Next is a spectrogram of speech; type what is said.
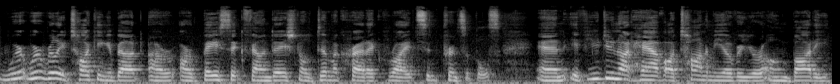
we're, we're really talking about our, our basic foundational democratic rights and principles. And if you do not have autonomy over your own body,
